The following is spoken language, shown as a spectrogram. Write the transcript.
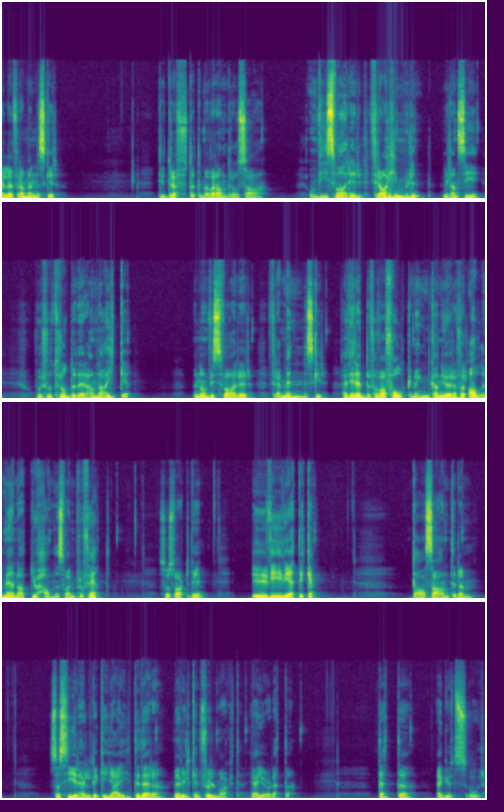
eller fra mennesker? De drøftet det med hverandre og sa, Om vi svarer fra himmelen, vil han si, Hvorfor trodde dere ham da ikke? Men om vi svarer fra mennesker, er vi redde for hva folkemengden kan gjøre, for alle mener at Johannes var en profet. Så svarte de, Vi vet ikke. Da sa han til dem, Så sier heller ikke jeg til dere med hvilken fullmakt jeg gjør dette. Dette er Guds ord.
